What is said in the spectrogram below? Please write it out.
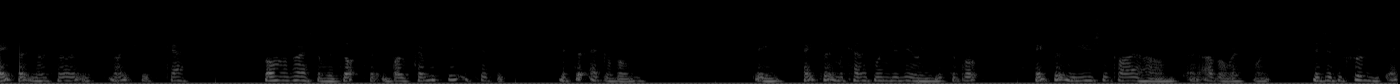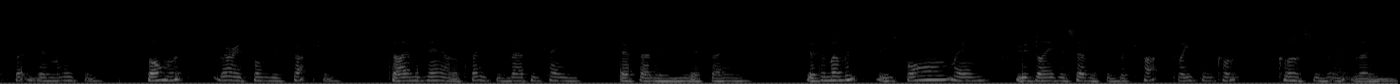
expert in notorious nitrous gas. Former professor with a doctorate in both chemistry and physics. Mr. Eggerville. B. Expert in mechanical engineering. Mr. Brooks. Expert in the use of firearms and other weaponry. Mr. De Cruz. Expert in demolition. Form various forms of destruction. The time is now. The place is Mountain Cave, Death Valley, USA. Just a moment. These four men utilize the services of a truck placed in a con- consummate lane,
